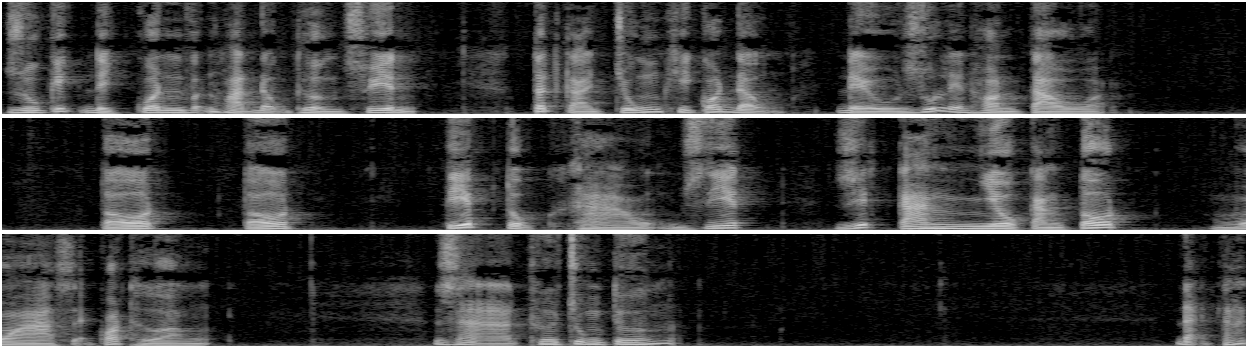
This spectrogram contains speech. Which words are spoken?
du kích địch quân vẫn hoạt động thường xuyên. Tất cả chúng khi có động đều rút lên hòn tàu. Tốt, tốt. Tiếp tục khảo, giết. Giết càng nhiều càng tốt. Moa sẽ có thưởng. Dạ, thưa Trung tướng. Đại tá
